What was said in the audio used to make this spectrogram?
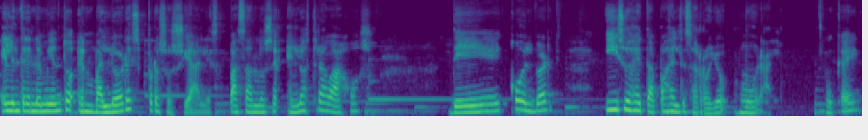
el entrenamiento en valores prosociales, basándose en los trabajos de Colbert y sus etapas del desarrollo moral. ¿okay?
